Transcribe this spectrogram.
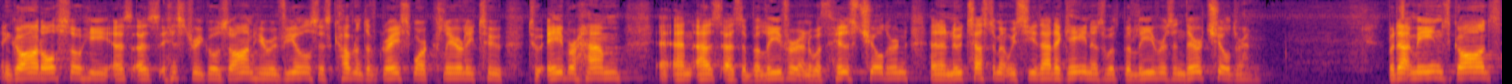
And God also, he, as, as history goes on, he reveals his covenant of grace more clearly to, to Abraham and as, as a believer and with his children. And in the New Testament, we see that again as with believers and their children. But that means God's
